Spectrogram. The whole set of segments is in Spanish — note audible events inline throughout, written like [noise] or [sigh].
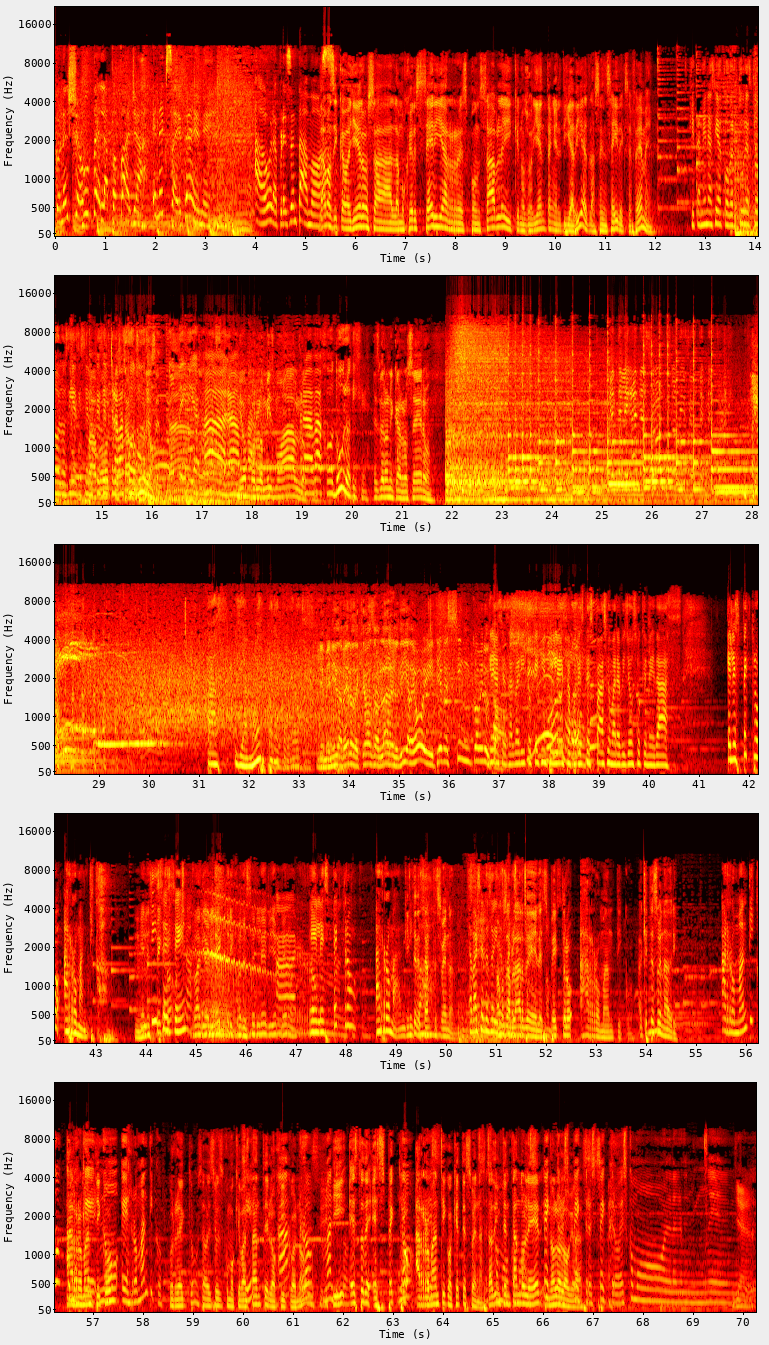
con el show de la papaya en Exa FM. Ahora presentamos. Damas y caballeros, a la mujer seria, responsable y que nos orienta en el día a día, es la Sensei de XFM. que también hacía coberturas todos los días y sé lo que es el te trabajo duro. Yo por lo mismo hablo. Trabajo duro, dije. Es Verónica Rosero. Y amor para todos. Bienvenida, Vero. ¿De qué vas a hablar el día de hoy? Tienes cinco minutos. Gracias, Alvarito. Qué gentileza por este espacio maravilloso que me das. El espectro aromántico. El Dícese- espectro radioeléctrico de serle bien ver. El espectro aromántico. Qué interesante suena. Lavarse los oídos. Vamos a hablar del espectro aromántico. ¿A qué te suena, Adri? ¿Aromántico? Como Aromántico. no es romántico. Correcto, o sea, eso es como que bastante lógico, ¿no? Y esto de espectro No, aromántico, ¿a qué te suena? Es Estás como- intentando como leer y no lo logras. Espectro, espectro. Es como. eh, Ya.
